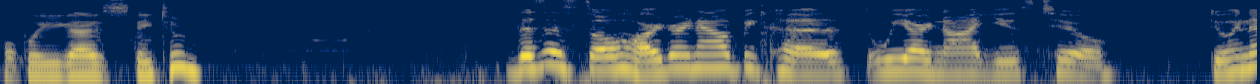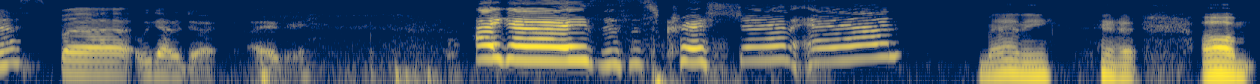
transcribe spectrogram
hopefully you guys stay tuned. This is so hard right now because we are not used to doing this, but we got to do it. I agree. Hi guys, this is Christian and Manny. um,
